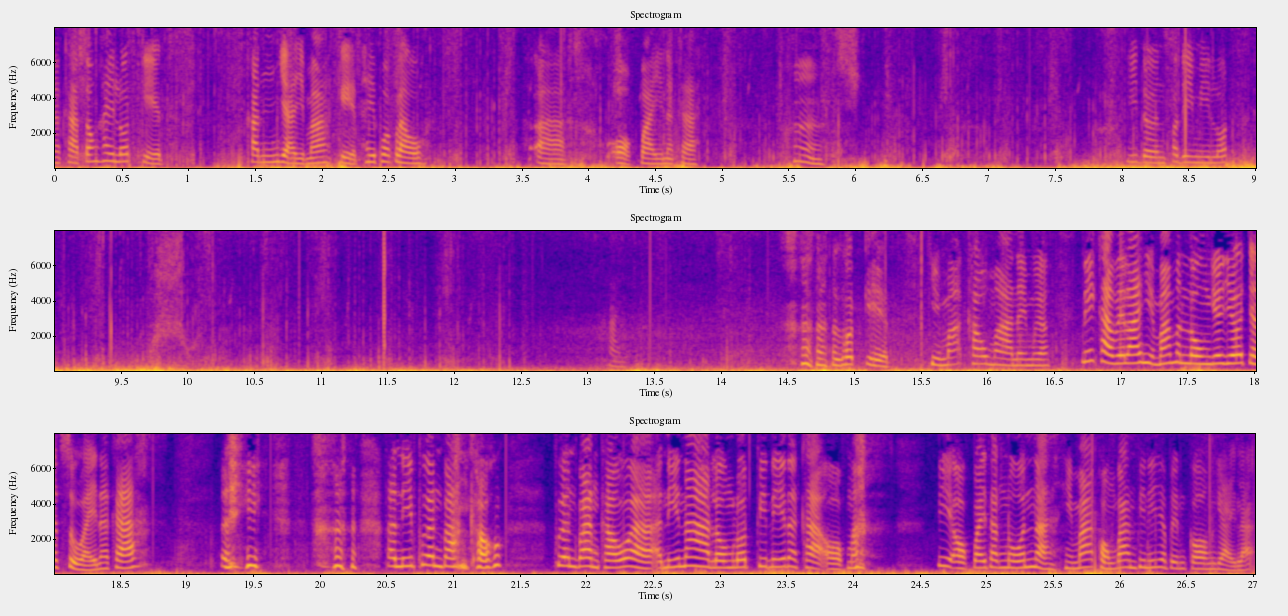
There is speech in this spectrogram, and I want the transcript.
นะคะ ต้องให้รถเก็บคันใหญ่มาเก็บให้พวกเราอ่าออกไปนะคะฮึนี่เดินพอดีมีรถ รถเก็บหิมะเข้ามาในเมือง นี่ค่ะเวลาหิมะมันลงเยอะๆจะสวยนะคะ อันนี้เพื่อนบ้านเขา เพื่อนบ้านเขาอะ อันนี้หน้าลงรถพี่นี้นะคะออกมา นี่ออกไปทางโน้นน่ะ หิมะของบ้านพี่นี้จะเป็นกองใหญ่ละ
